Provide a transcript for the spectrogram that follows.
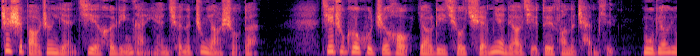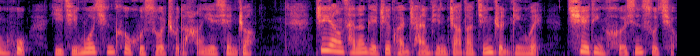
这是保证眼界和灵感源泉的重要手段。接触客户之后，要力求全面了解对方的产品、目标用户以及摸清客户所处的行业现状。这样才能给这款产品找到精准定位，确定核心诉求。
